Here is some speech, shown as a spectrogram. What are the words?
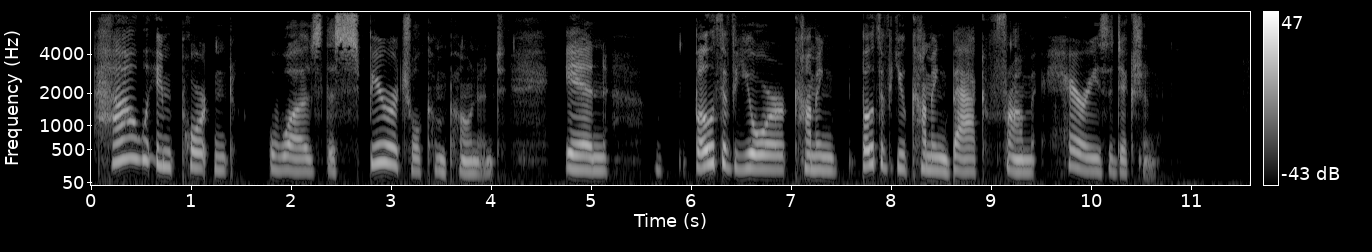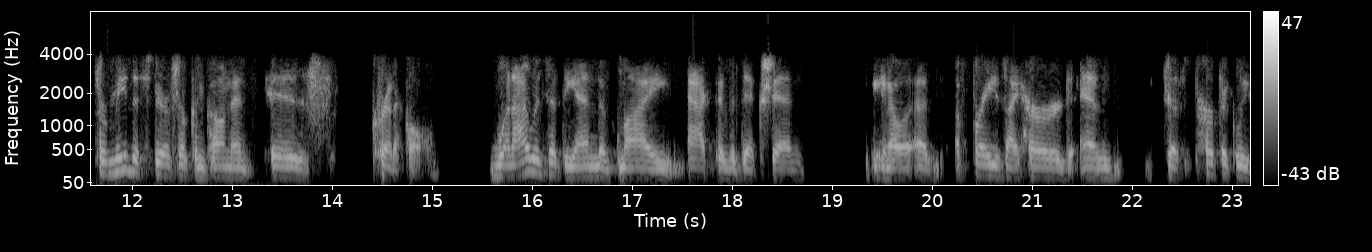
how important was the spiritual component in both of your coming both of you coming back from Harry's addiction? for me, the spiritual component is critical. When I was at the end of my active addiction, you know, a, a phrase I heard and just perfectly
